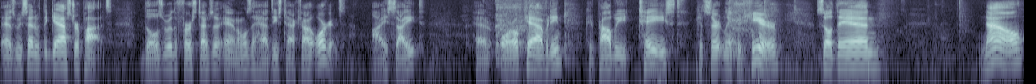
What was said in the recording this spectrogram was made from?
as we said with the gastropods, those were the first types of animals that had these tactile organs. Eyesight, had an oral cavity, could probably taste, could certainly could hear. So then now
